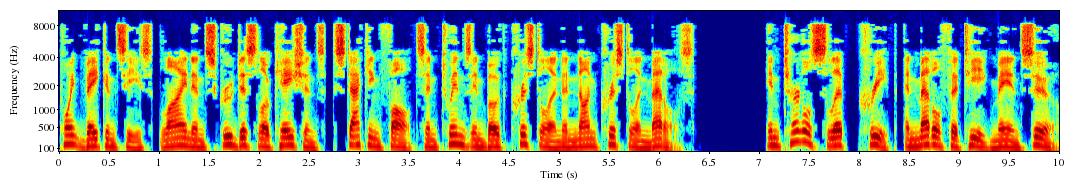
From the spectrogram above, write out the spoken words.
point vacancies, line and screw dislocations, stacking faults and twins in both crystalline and non-crystalline metals. Internal slip, creep, and metal fatigue may ensue.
